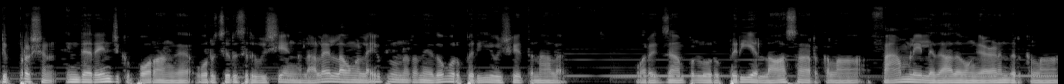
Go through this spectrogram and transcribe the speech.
டிப்ரெஷன் இந்த ரேஞ்சுக்கு போகிறாங்க ஒரு சிறு சிறு விஷயங்களால் இல்லை அவங்க லைஃப்பில் நடந்த ஏதோ ஒரு பெரிய விஷயத்தினால. ஃபார் எக்ஸாம்பிள் ஒரு பெரிய லாஸாக இருக்கலாம். ஃபேமிலியில் ஏதாவது அவங்க இழந்திருக்கலாம்.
